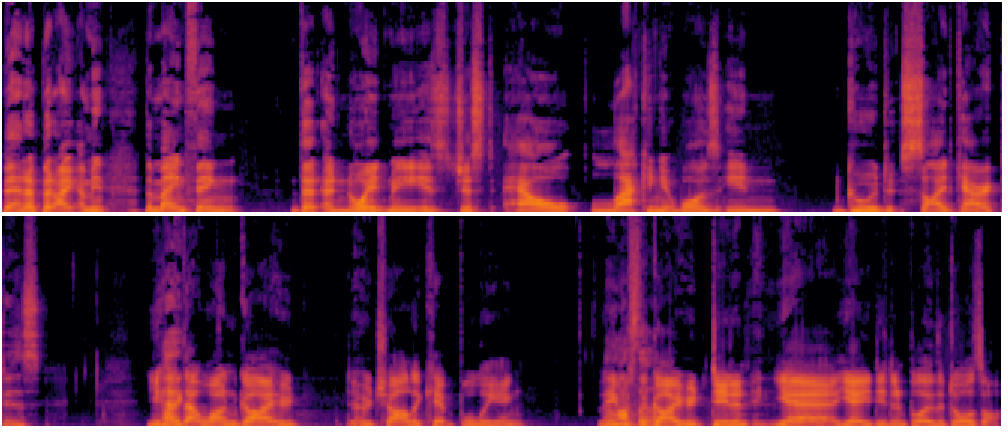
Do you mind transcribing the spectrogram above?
better, but I, I mean, the main thing that annoyed me is just how lacking it was in good side characters. You Like- had that one guy who who Charlie kept bullying. He was the guy who didn't. Yeah, yeah, he didn't blow the doors off.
